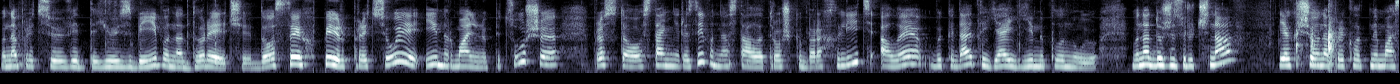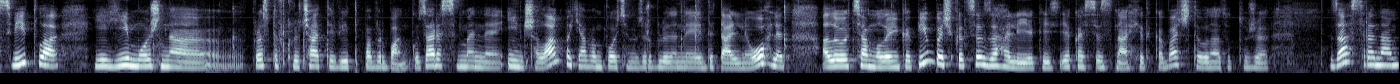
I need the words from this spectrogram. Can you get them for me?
Вона працює від USB, вона, до речі, до сих пір працює і нормально підсушує. Просто останні рази вона стала трошки барахліть, але викидати я її не планую. Вона дуже зручна. Якщо, наприклад, нема світла, її можна просто включати від павербанку. Зараз в мене інша лампа, я вам потім зроблю на неї детальний огляд. Але оця маленька пімпочка це взагалі якийсь, якась знахідка. Бачите, вона тут уже засрана.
